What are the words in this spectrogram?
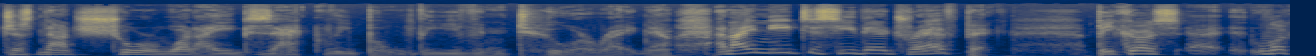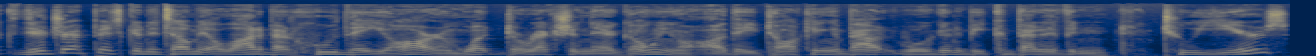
Just not sure what I exactly believe in Tua right now. And I need to see their draft pick because, uh, look, their draft pick is going to tell me a lot about who they are and what direction they're going. Are they talking about we're going to be competitive in two years?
